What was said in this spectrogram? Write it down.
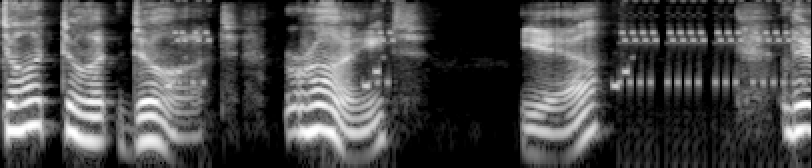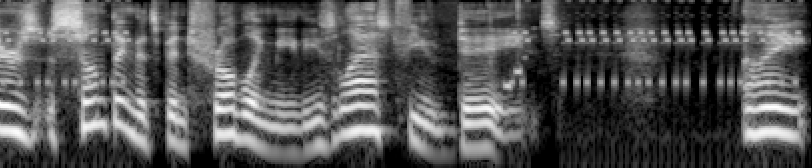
Dot dot dot. Right. Yeah? There's something that's been troubling me these last few days. I.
